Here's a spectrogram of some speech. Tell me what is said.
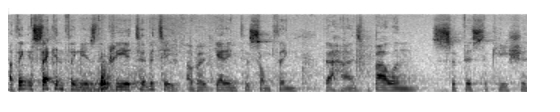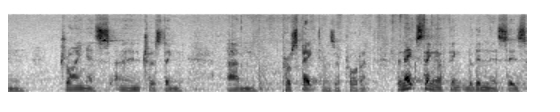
I think the second thing is the creativity about getting to something that has balance, sophistication, dryness, and an interesting um, perspective as a product. The next thing I think within this is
